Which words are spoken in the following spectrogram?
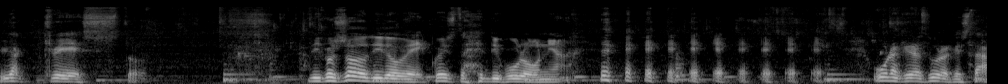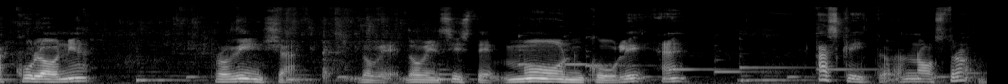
La Cristo. Dico solo di dov'è, questa è di Colonia. Una creatura che sta a Culonia, provincia dove, dove insiste Monculi, eh, ha scritto al nostro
